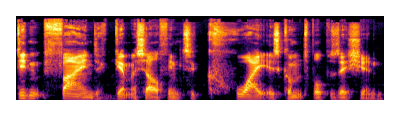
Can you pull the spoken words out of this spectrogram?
didn't find I could get myself into quite as comfortable position.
